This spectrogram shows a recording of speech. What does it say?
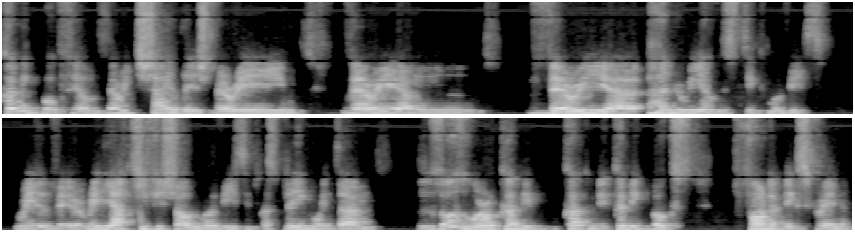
comic book films, very childish, very, very, um, very uh, unrealistic movies, really, really artificial movies. It was playing with um, those were comic, comic, comic books for the big screen.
